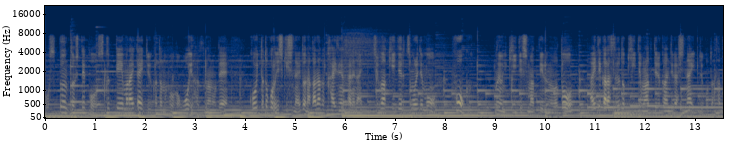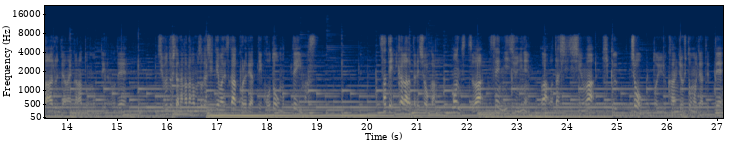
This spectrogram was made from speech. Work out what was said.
こうスプーンとしてこう救ってもらいたいという方の方が多いはずなのでこういったところを意識しないとなかなか改善されない。自分は聞いてるつもりでもフォークのように聞いてしまっているのだと相手からすると聞いてもらっている感じがしないということは多々あるんじゃないかなと思っているので自分としてはなかなか難しいテーマですがこれでやっていこうと思っています。さていかがだったでしょうか？本日は2022年は私自身は聞く聴という漢字を一文字当てて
